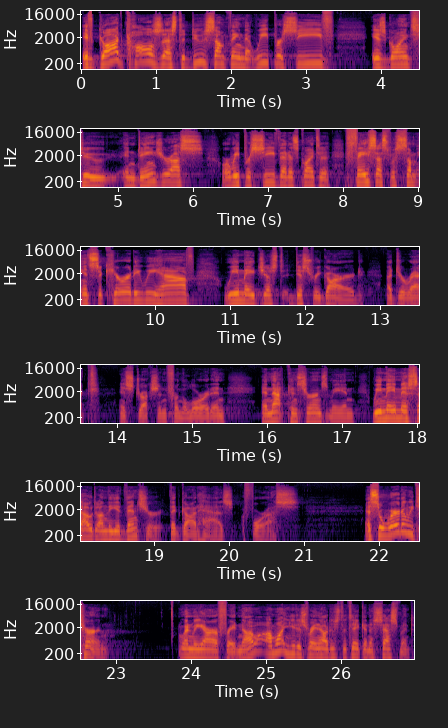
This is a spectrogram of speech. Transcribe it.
If God calls us to do something that we perceive is going to endanger us, or we perceive that it's going to face us with some insecurity we have, we may just disregard a direct instruction from the Lord. And, and that concerns me. And we may miss out on the adventure that God has for us. And so, where do we turn? when we are afraid. Now, I want you just right now just to take an assessment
